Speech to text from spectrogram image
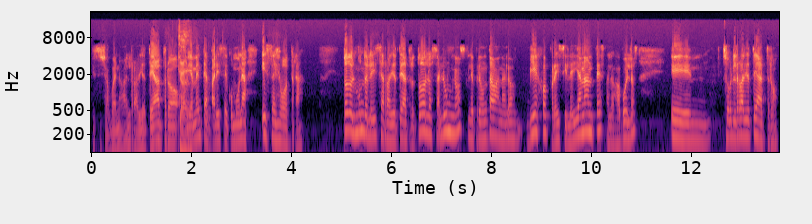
qué sé yo, bueno, el radioteatro obviamente aparece como una, esa es otra. Todo el mundo le dice radioteatro, todos los alumnos le preguntaban a los viejos, por ahí si leían antes, a los abuelos, eh, sobre el radioteatro.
